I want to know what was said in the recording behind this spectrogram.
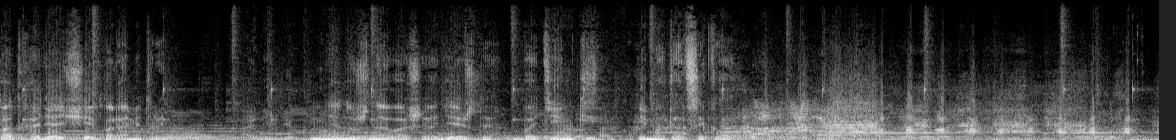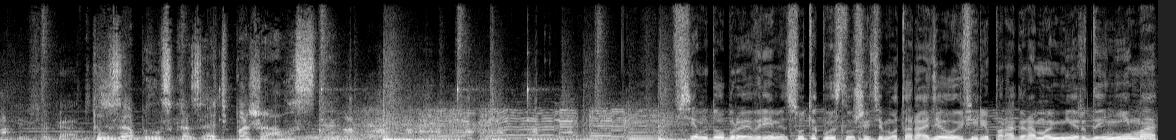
Подходящие параметры. Мне нужна ваша одежда, ботинки и мотоцикл. Ты забыл сказать «пожалуйста». Всем доброе время суток. Вы слушаете Моторадио. В эфире программа «Мир Денима»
